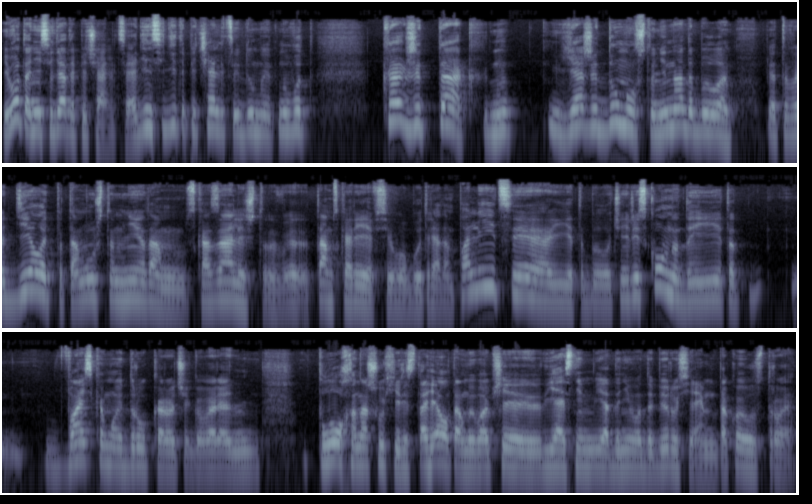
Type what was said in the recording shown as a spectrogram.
И вот они сидят и печалятся. И один сидит и печалится и думает, ну вот как же так? Ну я же думал, что не надо было этого делать, потому что мне там сказали, что э, там, скорее всего, будет рядом полиция, и это было очень рискованно, да и этот Васька, мой друг, короче говоря, плохо на шухере стоял там, и вообще я с ним, я до него доберусь, я ему такое устрою.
